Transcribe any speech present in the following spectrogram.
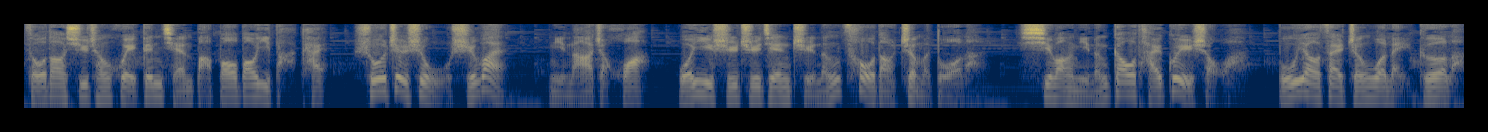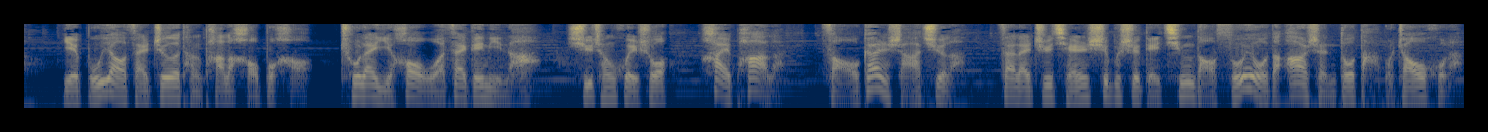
走到徐成会跟前，把包包一打开，说：“这是五十万，你拿着花。我一时之间只能凑到这么多了，希望你能高抬贵手啊，不要再整我磊哥了，也不要再折腾他了，好不好？出来以后我再给你拿。”徐成会说：“害怕了，早干啥去了？在来之前是不是给青岛所有的阿婶都打过招呼了？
